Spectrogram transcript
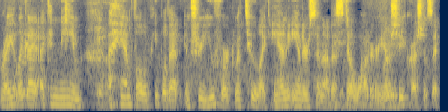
right? Like I, I can name Yeah. a handful of people that I'm sure you've worked with too, like Ann Anderson out of Stillwater. You know, she crushes it.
